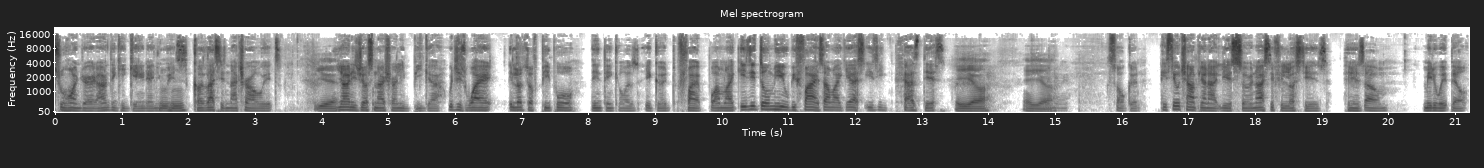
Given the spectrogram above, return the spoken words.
two hundred. I don't think he gained any weight mm-hmm. because that's his natural weight. Yeah. Jan is just naturally bigger, which is why a lot of people didn't think it was a good fight. But I'm like, Easy told me he'll be fine. So I'm like, yes, Easy has this. Yeah. Yeah. It's all good. He's still champion at least, so nice if he lost his his um middleweight belt.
